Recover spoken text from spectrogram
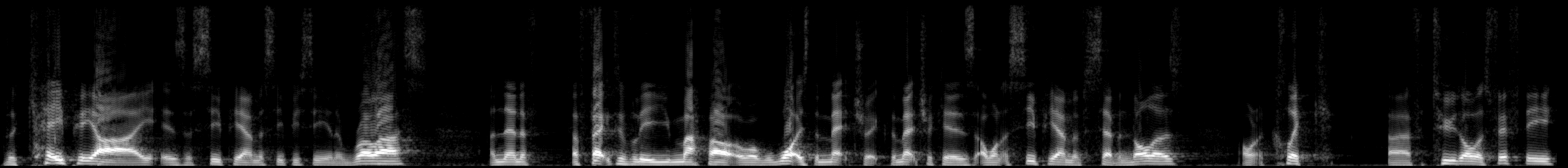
The KPI is a CPM, a CPC, and a ROAS. And then if effectively you map out, well, what is the metric? The metric is I want a CPM of $7, I want a click uh, for $2.50,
